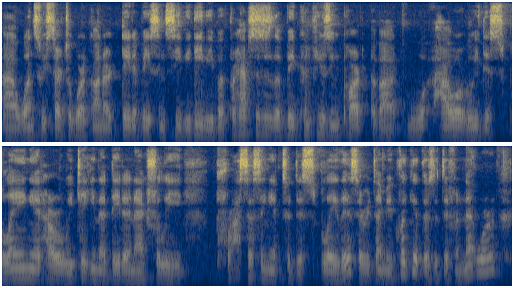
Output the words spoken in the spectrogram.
uh, once we start to work on our database in CBDB, but perhaps this is the big confusing part about how are we displaying it, how are we taking that data and actually processing it to display this. Every time you click it, there's a different network.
